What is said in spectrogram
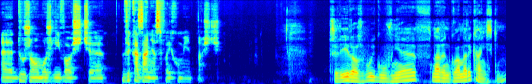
e, dużą możliwość e, wykazania swoich umiejętności. Czyli rozwój głównie na rynku amerykańskim.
